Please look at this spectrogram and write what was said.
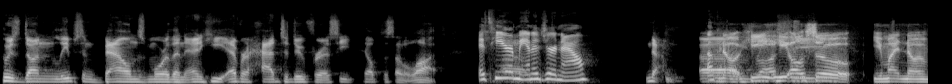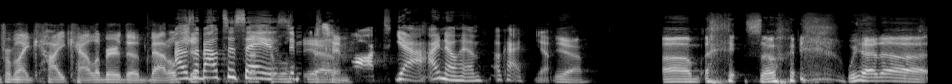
who's done leaps and bounds more than he ever had to do for us. He helped us out a lot. Is he your Um, manager now? No, no, Um, he he Rossi- also you might know him from like High Caliber, the battleship. I was about to say, is festival. Dimitri Yeah. It's him. Yeah, I know him. Okay. Yeah. Yeah. Um. So we had uh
